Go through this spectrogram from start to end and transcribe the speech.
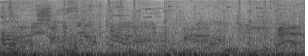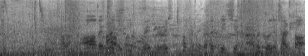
아 맥클 왜왜 쳐서 내가 맥클 2층 아 맥클 왜 이렇게 잘써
